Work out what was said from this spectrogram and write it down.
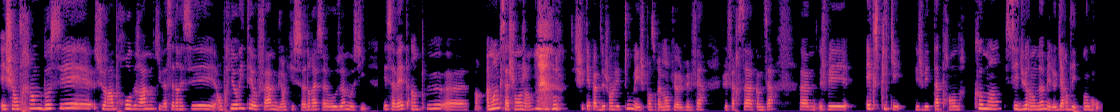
Et je suis en train de bosser sur un programme qui va s'adresser en priorité aux femmes, bien qu'il s'adresse aux hommes aussi. Et ça va être un peu... Euh... À moins que ça change, hein. je suis capable de changer tout, mais je pense vraiment que je vais le faire. Je vais faire ça comme ça. Euh, je vais expliquer et je vais t'apprendre comment séduire un homme et le garder, en gros.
